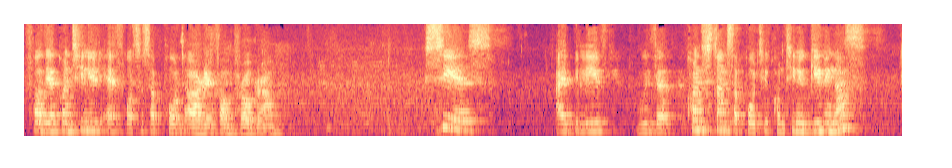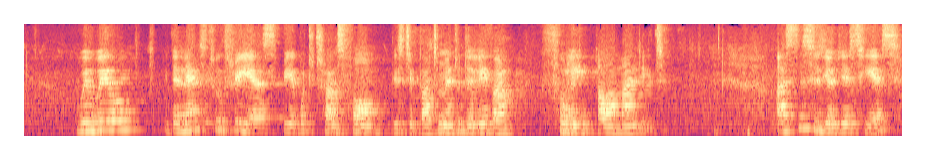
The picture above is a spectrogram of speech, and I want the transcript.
for their continued efforts to support our reform program. CS, I believe, with the constant support you continue giving us, we will, in the next two, three years, be able to transform this department to deliver fully our mandate. As this is your DCS,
